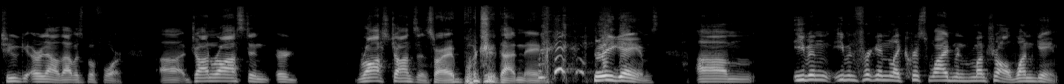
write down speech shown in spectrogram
two or no, that was before. Uh, John Roston or Ross Johnson. Sorry, I butchered that name. Three games. Um, even even freaking like Chris Wideman from Montreal, one game.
